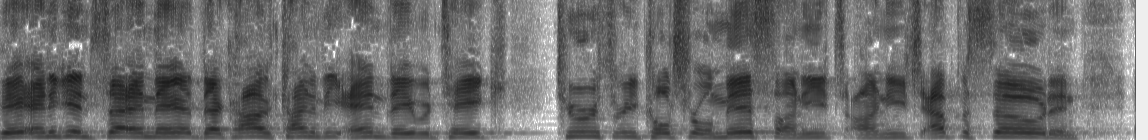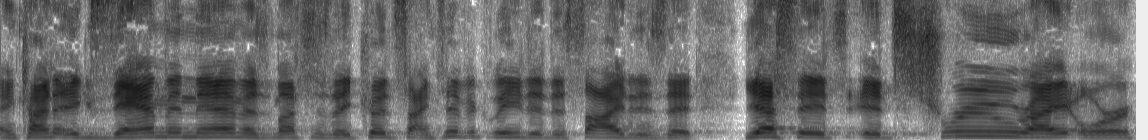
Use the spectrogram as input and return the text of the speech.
Okay, and again, and they're, kind, of, kind of the end, they would take two or three cultural myths on each, on each episode and, and kind of examine them as much as they could scientifically to decide is that, yes, it's, it's true, right? Or,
